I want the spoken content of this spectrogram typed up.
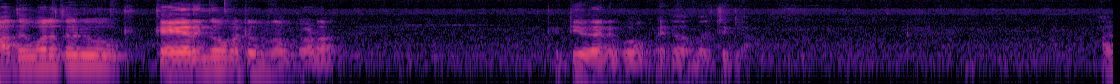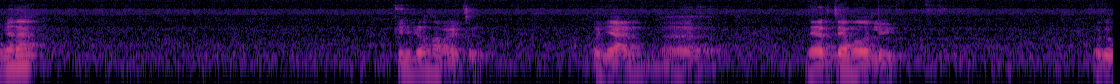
അതുപോലത്തെ ഒരു കെയറിങ്ങോ മറ്റൊന്നും നമുക്ക് അവിടെ കിട്ടിയ ഒരു അനുഭവം എന്നെ സംബന്ധിച്ചില്ല അങ്ങനെ ഇരിക്കുന്ന സമയത്ത് ഇപ്പോൾ ഞാൻ നേരത്തെ മുതൽ ഒരു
